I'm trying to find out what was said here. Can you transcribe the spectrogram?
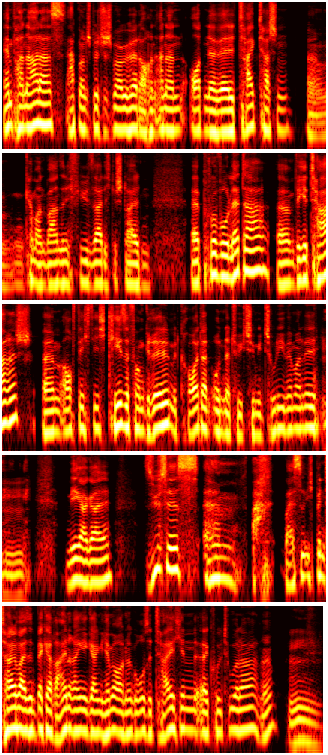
Empanadas, hat man bestimmt schon mal gehört, auch in anderen Orten der Welt, Teigtaschen, ähm, kann man wahnsinnig vielseitig gestalten. Äh, Provoletta, äh, vegetarisch, ähm, auch wichtig. Käse vom Grill mit Kräutern und natürlich Chimichurri, wenn man will. Mhm. Mega geil. Süßes, ähm, ach, weißt du, ich bin teilweise in Bäckereien reingegangen, die haben ja auch eine große Teilchenkultur da. Ne? Mhm.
